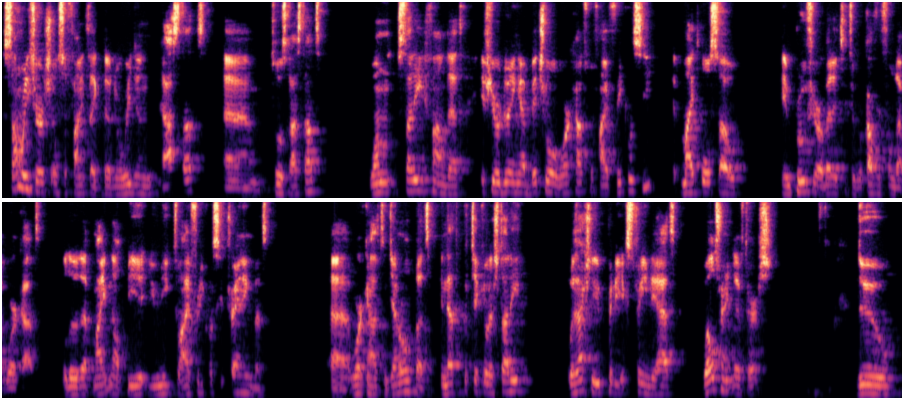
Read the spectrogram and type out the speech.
some research also finds like the Norwegian Raastad, um, Truls Raastad. One study found that if you're doing habitual workouts with high frequency, it might also improve your ability to recover from that workout. Although that might not be unique to high frequency training, but uh, workouts in general. But in that particular study, was actually pretty extreme. They had well trained lifters do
